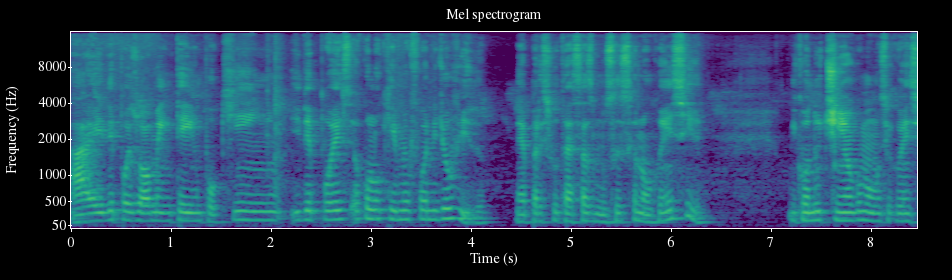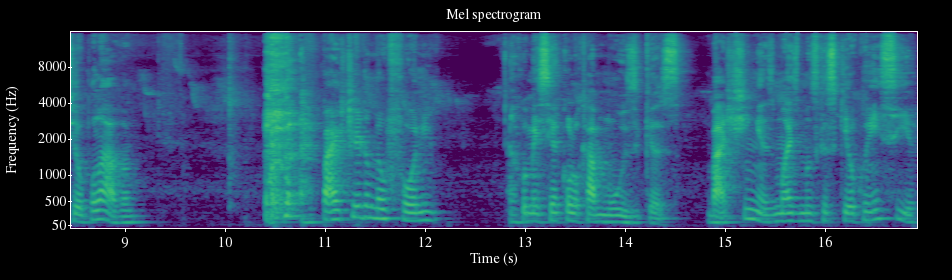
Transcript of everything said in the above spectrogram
Aí depois eu aumentei um pouquinho e depois eu coloquei meu fone de ouvido, né, para escutar essas músicas que eu não conhecia. E quando tinha alguma música que eu conhecia, eu pulava a partir do meu fone, eu comecei a colocar músicas baixinhas, mas músicas que eu conhecia.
